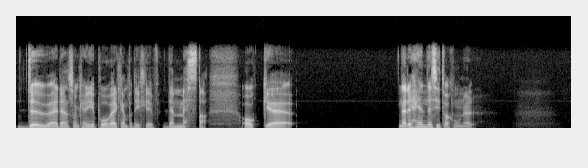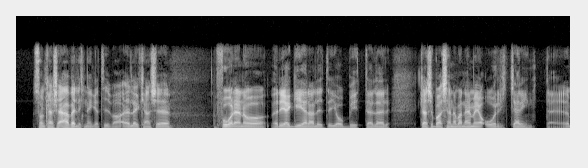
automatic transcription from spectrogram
Du är den som kan ge påverkan på ditt liv, det mesta. Och eh, när det händer situationer som kanske är väldigt negativa, eller kanske får en att reagera lite jobbigt, eller kanske bara känna bara nej men jag orkar inte.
